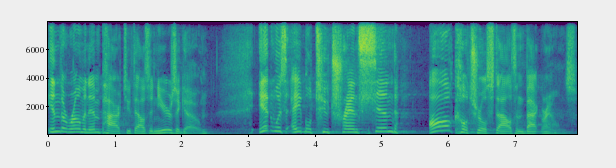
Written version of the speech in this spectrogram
in the Roman Empire 2,000 years ago, it was able to transcend all cultural styles and backgrounds.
